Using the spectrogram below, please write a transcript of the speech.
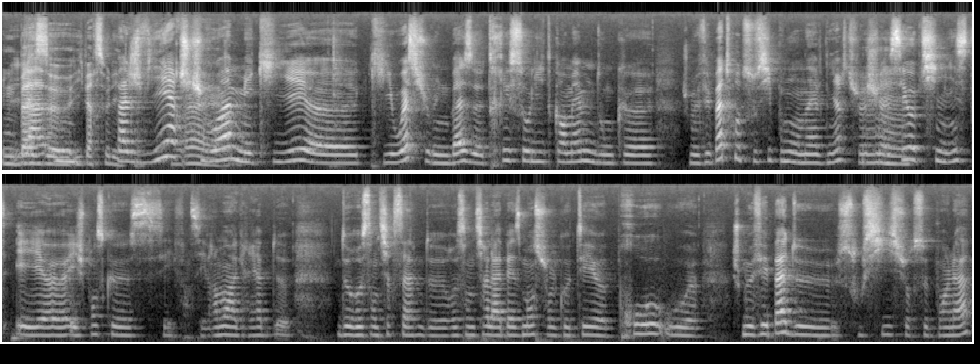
Une base euh, une hyper solide. page vierge, tu vois, mais qui est, euh, qui est ouais, sur une base très solide quand même. Donc, euh, je me fais pas trop de soucis pour mon avenir, tu vois. Je suis Mhm. assez optimiste et, euh, et je pense que c'est c'est vraiment agréable de, de ressentir ça, de ressentir l'apaisement sur le côté euh, pro où euh, je me fais pas de soucis sur ce point-là.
